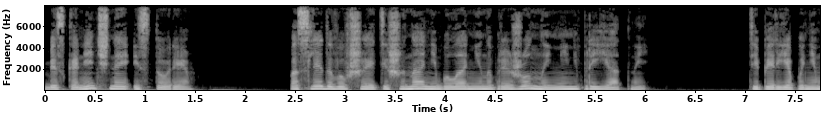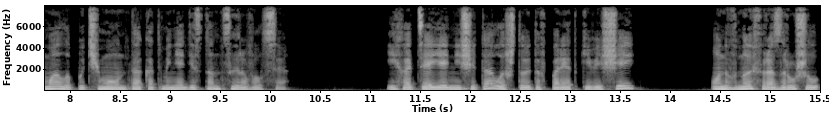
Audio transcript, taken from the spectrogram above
бесконечная история». Последовавшая тишина не была ни напряженной, ни неприятной. Теперь я понимала, почему он так от меня дистанцировался. И хотя я не считала, что это в порядке вещей, он вновь разрушил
